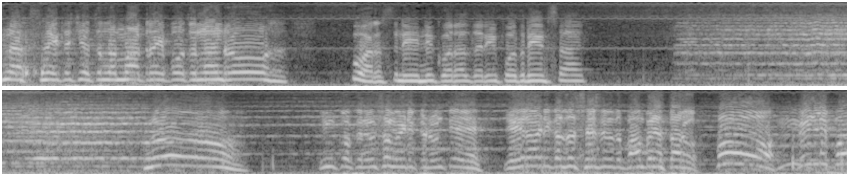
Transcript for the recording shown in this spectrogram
నక్సలైట్ల చేతుల్లో మాట అయిపోతున్నాను రో. వరసని ఎన్ని కూరలు జరిగిపోతున్నాయి సార్. నో! ఇంకొక నిమిషం వీడి ఇక్కడ ఉంటే ఏ రాడి స్టేషన్ మీద బాంబు వేస్తారు పో! వెళ్ళి పో!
